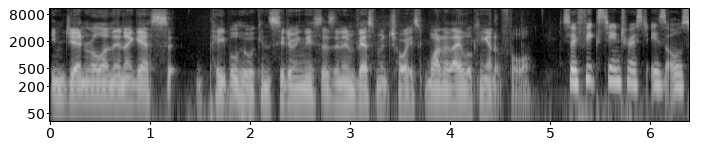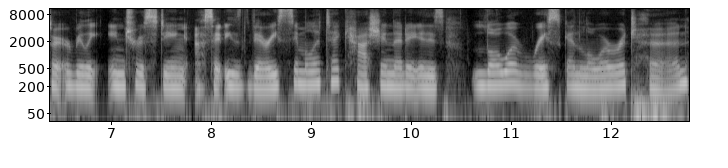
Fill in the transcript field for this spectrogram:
in general? And then I guess people who are considering this as an investment choice, what are they looking at it for? So fixed interest is also a really interesting asset. It is very similar to cash in that it is lower risk and lower return.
